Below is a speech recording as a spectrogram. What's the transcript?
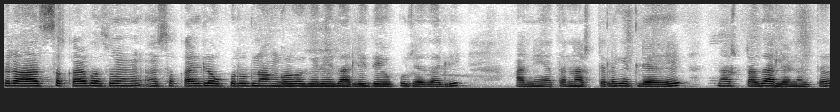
तर आज सकाळपासून सकाळी लवकर उठून आंघोळ वगैरे झाली देवपूजा झाली आणि आता नाश्त्याला घेतले आहे. नाश्ता झाल्यानंतर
